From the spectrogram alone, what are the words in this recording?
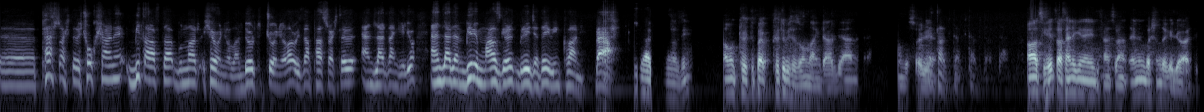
Ee, pass rush'ları çok şahane. Bir tarafta bunlar şey oynuyorlar. 4-3 oynuyorlar. O yüzden pass rush'ları endlerden geliyor. Endlerden biri Miles Garrett, biri Jadavion Clowney. Bah! Geldi. Ama kötü kötü bir sezondan geldi yani. Onu da söyleyeyim. Evet, tabii tabii tabii. Tabii. Azgate zaten ligin en iyi defensive endlerinin başında geliyor artık.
